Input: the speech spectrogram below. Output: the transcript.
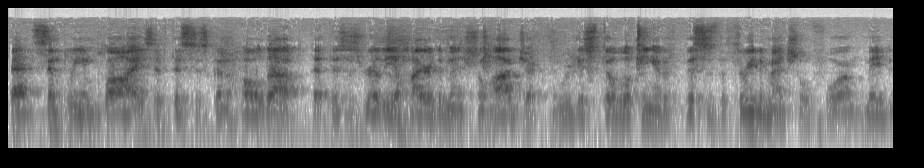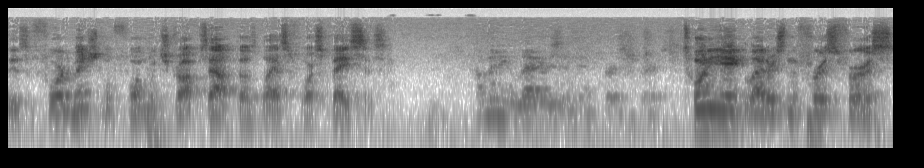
That simply implies, if this is going to hold up, that this is really a higher dimensional object, and we're just still looking at if this is the three-dimensional form. Maybe there's a four-dimensional form which drops out those last four spaces. How many letters in that first verse? 28 letters in the first verse,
